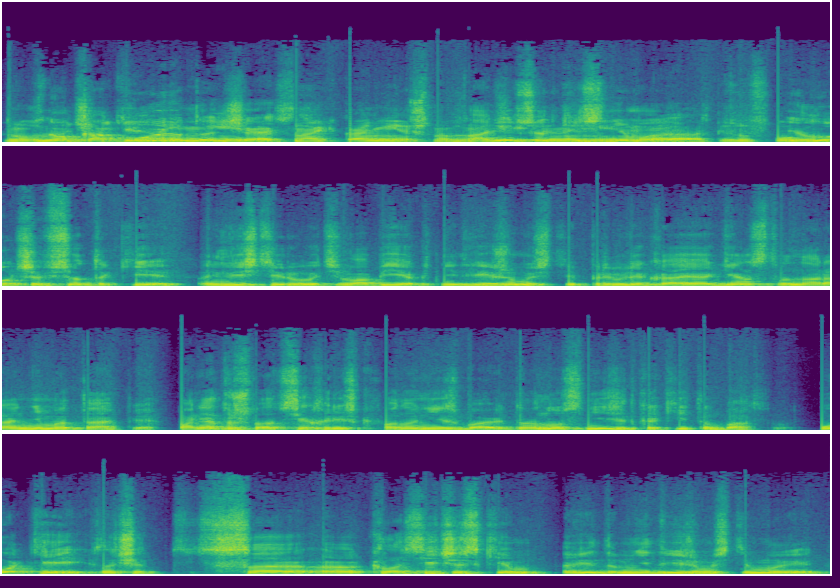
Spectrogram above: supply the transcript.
Ну, но какую-то часть, знать, конечно, они все-таки снимают. Да, безусловно. И лучше все-таки инвестировать в объект недвижимости, привлекая агентство на раннем этапе. Понятно, что от всех рисков оно не избавит, но оно снизит какие-то базовые. Окей, значит, с э, классическим видом недвижимости мы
